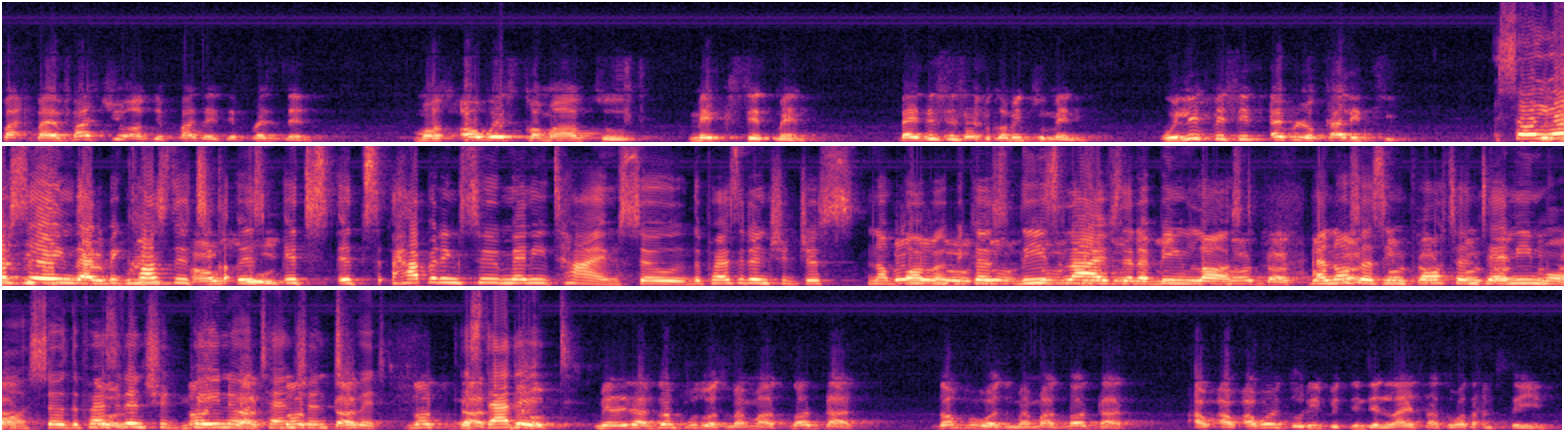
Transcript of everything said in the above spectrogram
by, by virtue of the fact that he's the president, must always come out to make statements. But things are becoming too many. Will he visit every locality? So you're saying that because it's, it's, it's it's happening too many times, so the president should just not bother no, no, no, because these lives that are being lost that, are not, that, as important that, anymore. so the president should pay no attention to it. Not that. Is that it? don't put words in my mouth. Not that. Don't put words in my mouth. Not that. I, I, I want to read between the lines as to what I'm saying.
